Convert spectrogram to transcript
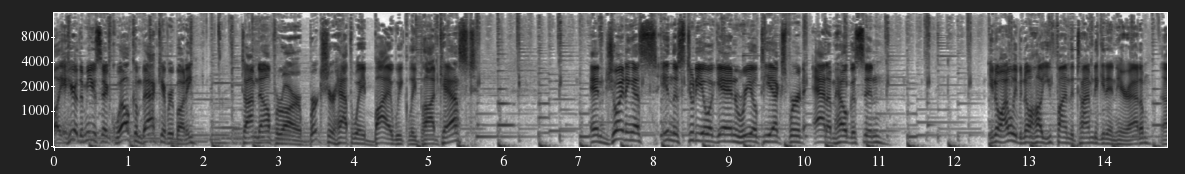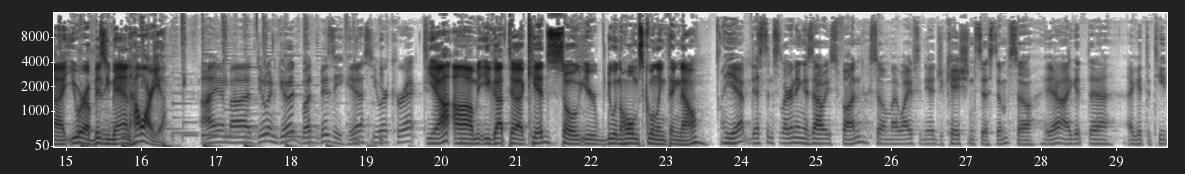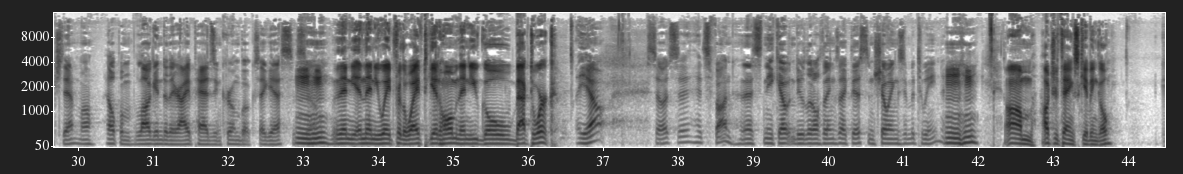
Well, you hear the music. Welcome back, everybody. Time now for our Berkshire Hathaway bi weekly podcast. And joining us in the studio again, realty expert Adam Helgeson. You know, I don't even know how you find the time to get in here, Adam. Uh, you are a busy man. How are you? I am uh, doing good, but busy. Yes, you are correct. Yeah, um, you got uh, kids, so you're doing the homeschooling thing now. Yep, distance learning is always fun. So my wife's in the education system, so yeah, I get to I get to teach them. Well, help them log into their iPads and Chromebooks, I guess. So, Mm-hmm. And then and then you wait for the wife to get home, and then you go back to work. Yeah, so it's uh, it's fun, and I sneak out and do little things like this and showings in between. Mm-hmm. Um, how'd your Thanksgiving go?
